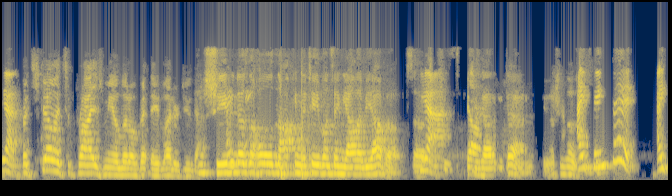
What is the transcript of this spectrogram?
Yeah. But still, it surprised me a little bit they let her do that. She even I does think, the whole knocking the table and saying Ya'aleh V'yavo. So yeah, she's, yeah. she's got it down. You know, she knows. I think that I,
